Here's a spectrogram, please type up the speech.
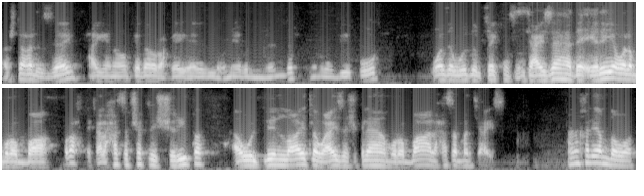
أشتغل إزاي؟ هاجي هنا أهو كده وأروح جاي قايل له enable render enable viewport وازود ال thickness أنت عايزاها دائرية ولا مربعة؟ براحتك على حسب شكل الشريطة أو ال plane light لو عايزة شكلها مربعة على حسب ما أنت عايزة. هنخليها مدوره.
